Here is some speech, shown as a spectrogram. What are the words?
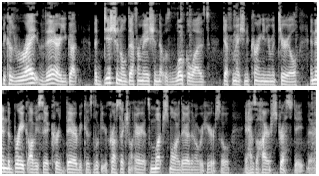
because right there you got additional deformation that was localized deformation occurring in your material. And then the break obviously occurred there because look at your cross sectional area. It's much smaller there than over here. So it has a higher stress state there.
